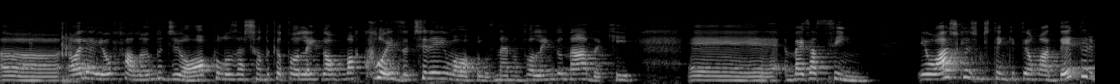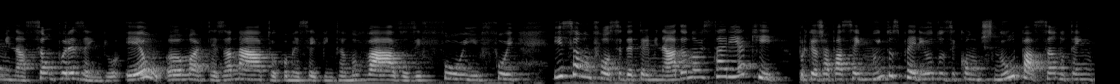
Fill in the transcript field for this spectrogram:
Uh, olha, eu falando de óculos, achando que eu tô lendo alguma coisa. Tirei o óculos, né? Não tô lendo nada aqui. É, mas assim, eu acho que a gente tem que ter uma determinação, por exemplo, eu amo artesanato, eu comecei pintando vasos e fui, fui. E se eu não fosse determinada, eu não estaria aqui, porque eu já passei muitos períodos e continuo passando, tem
